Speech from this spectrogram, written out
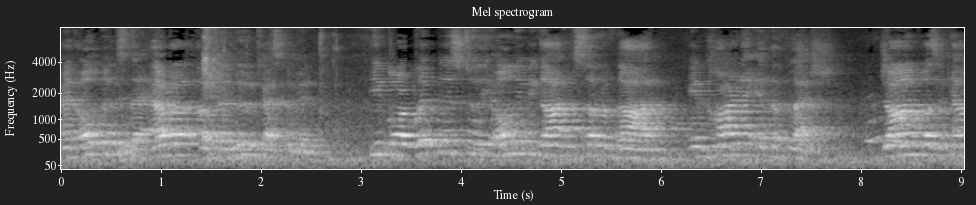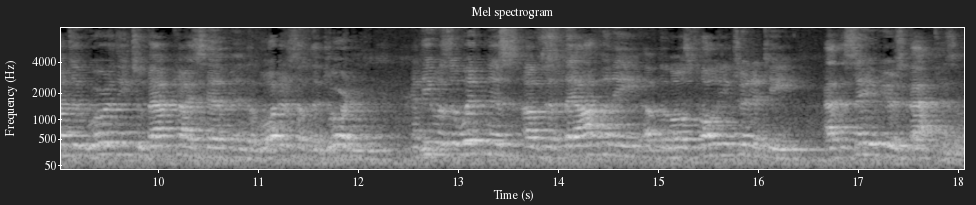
and opens the era of the New Testament. He bore witness to the only begotten Son of God, incarnate in the flesh. John was accounted worthy to baptize him in the waters of the Jordan, and he was a witness of the theophany of the most holy Trinity at the Savior's baptism.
